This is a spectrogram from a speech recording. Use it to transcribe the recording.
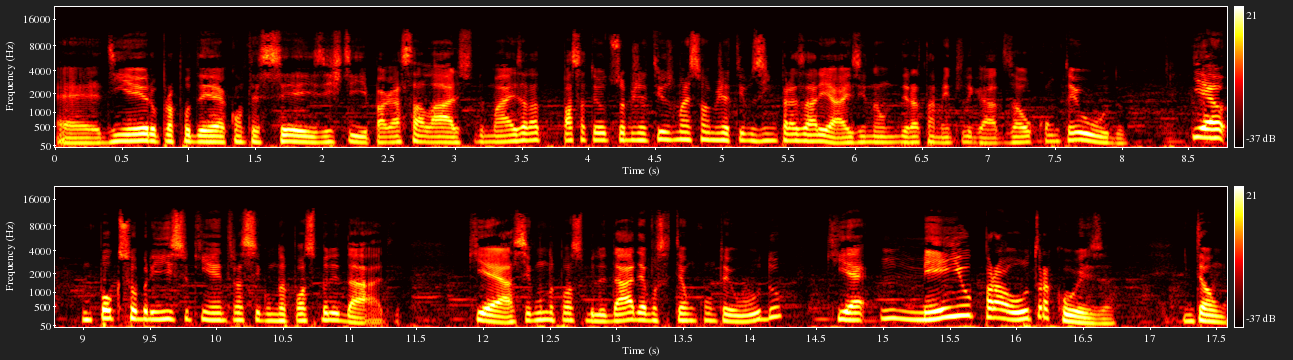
é, dinheiro para poder acontecer, existe pagar salários e tudo mais, ela passa a ter outros objetivos, mas são objetivos empresariais e não diretamente ligados ao conteúdo. E é um pouco sobre isso que entra a segunda possibilidade. Que é a segunda possibilidade é você ter um conteúdo que é um meio para outra coisa. Então,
